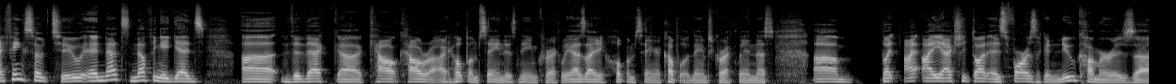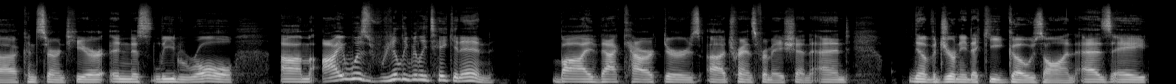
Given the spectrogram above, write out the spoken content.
I think so too, and that's nothing against uh, Vivek uh, Kal- Kalra. I hope I'm saying his name correctly, as I hope I'm saying a couple of names correctly in this. Um, but I, I actually thought, as far as like a newcomer is uh, concerned here in this lead role, um, I was really really taken in by that character's uh, transformation and you know the journey that he goes on as a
